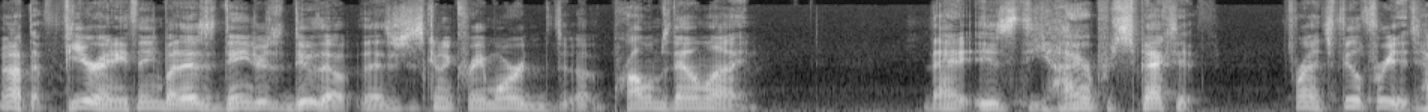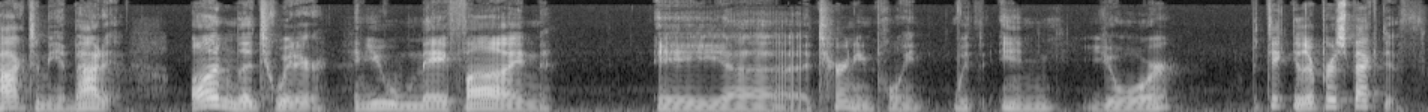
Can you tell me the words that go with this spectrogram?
Have to fear anything, but it's dangerous to do though. It's just going to create more uh, problems down the line. That is the higher perspective. Friends, feel free to talk to me about it on the Twitter, and you may find a uh, turning point within your particular perspective.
